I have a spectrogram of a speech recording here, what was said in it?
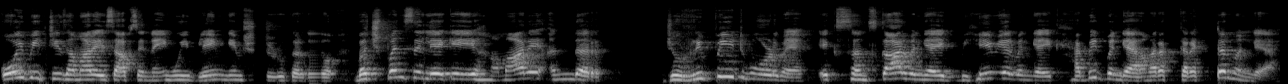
कोई भी चीज़ हमारे हिसाब से नहीं हुई ब्लेम गेम शुरू कर दो। बचपन से लेके ये हमारे अंदर जो रिपीट मोड में एक संस्कार बन गया, एक बिहेवियर बन गया, एक हैबिट बन गया, हमारा करेक्टर बन गया है।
